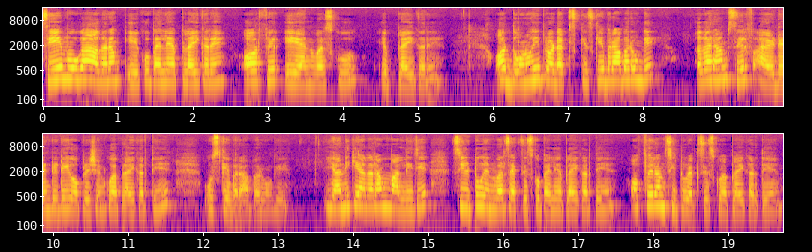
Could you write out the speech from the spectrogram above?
सेम होगा अगर हम ए को पहले अप्लाई करें और फिर ए इनवर्स को अप्लाई करें। और दोनों ही प्रोडक्ट्स किसके बराबर होंगे? अगर हम सिर्फ़ आइडेंटिटी ऑपरेशन को अप्लाई करते हैं, उसके बराबर होंगे। यानी कि अगर हम मान लीजिए सी टू इनवर्स एक्सिस को पहले अप्लाई करते हैं और फिर हम सी टू एक्सिस को अप्लाई करते हैं।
